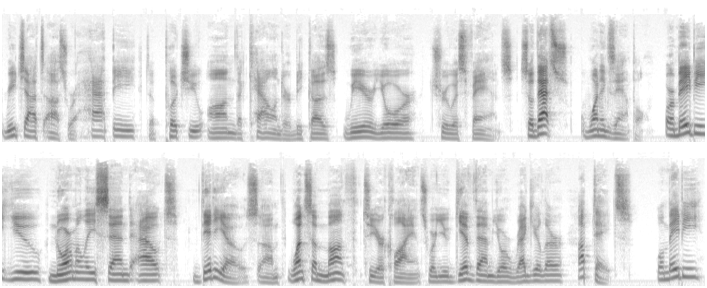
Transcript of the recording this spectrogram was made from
reach out to us. We're happy to put you on the calendar because we're your truest fans. So that's one example. Or maybe you normally send out videos um, once a month to your clients where you give them your regular updates. Well, maybe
